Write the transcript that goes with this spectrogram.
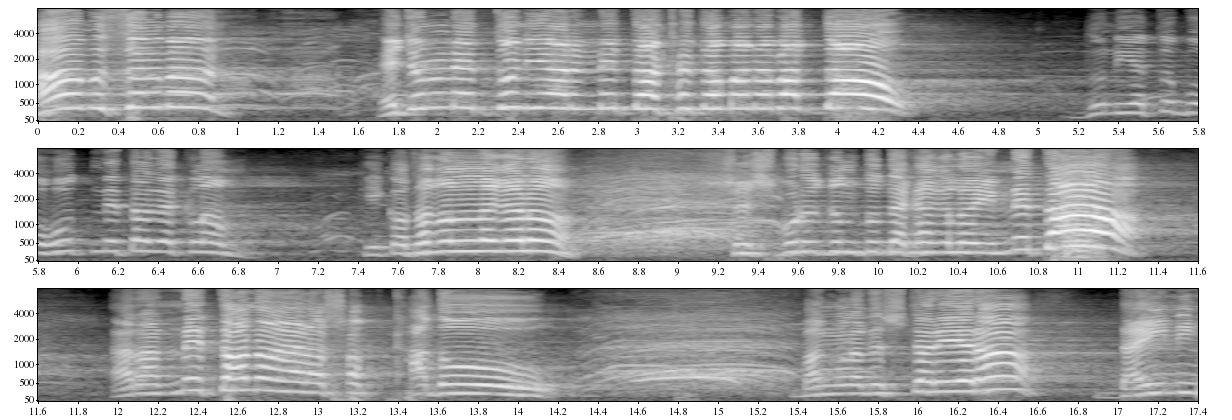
হ্যাঁ মুসলমান। এই জন্য দুনিয়ার নেতা দুনিয়া তো বহুত নেতা দেখলাম। কি কথা বললে কেন? শেষ পর্যন্ত দেখা গেল এই নেতা। এরা নেতা না, এরা সব খাদো। বাংলাদেশটার এরা ডাইনিং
